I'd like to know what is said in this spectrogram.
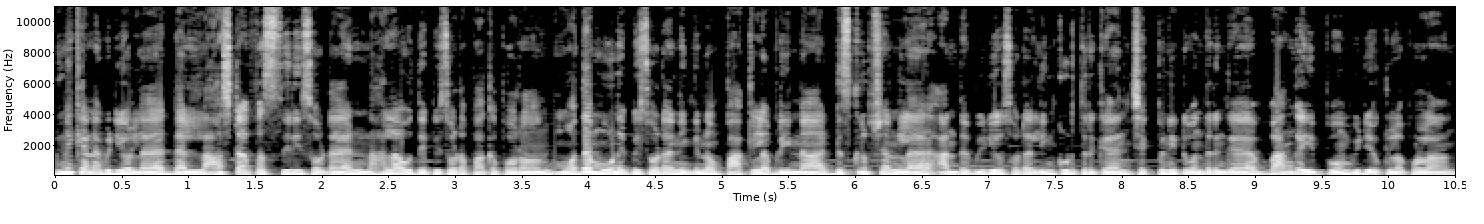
இன்னைக்கான வீடியோல the last of as சீரிஸோட நாலாவது எபிசோட பார்க்க போறோம். மொத மூணு எபிசோட நீங்க இன்னும் பார்க்கல அப்படின்னா டிஸ்கிரிப்ஷன்ல அந்த வீடியோஸோட லிங்க் கொடுத்துருக்கேன். செக் பண்ணிட்டு வந்துருங்க. வாங்க இப்போ வீடியோக்குள்ள போலாம்.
